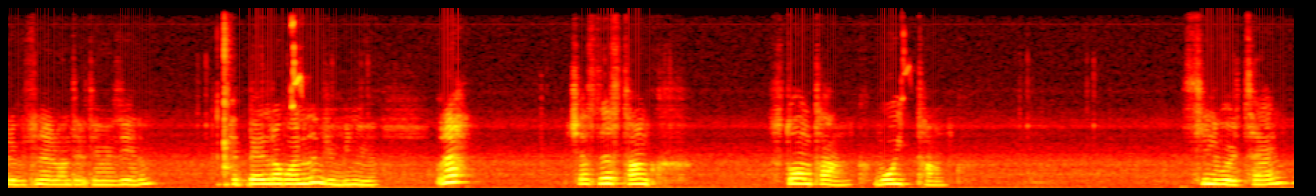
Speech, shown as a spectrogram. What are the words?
Böyle bütün envanteri temizleyelim. Hep Bedrock oynadığım için bilmiyor. Bu ne? Chestless Tank. Stone Tank. Void Tank. Silver Tank.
